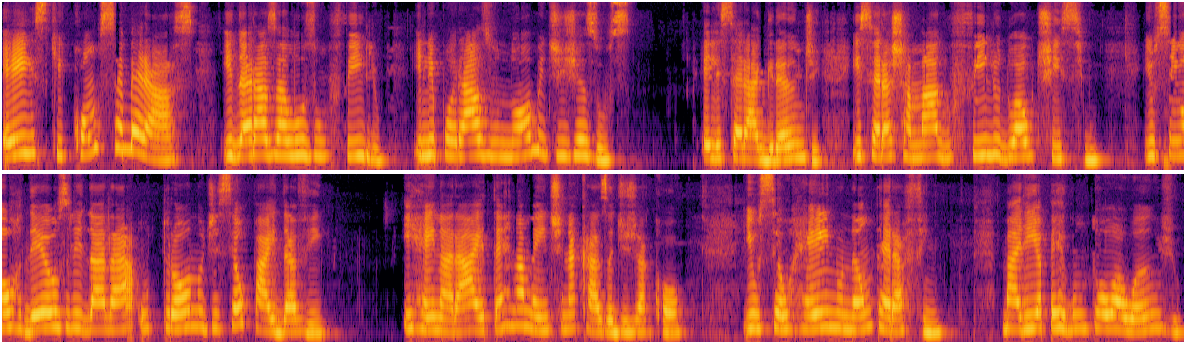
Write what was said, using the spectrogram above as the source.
Eis que conceberás e darás à luz um filho, e lhe porás o nome de Jesus. Ele será grande e será chamado Filho do Altíssimo, e o Senhor Deus lhe dará o trono de seu pai Davi, e reinará eternamente na casa de Jacó, e o seu reino não terá fim. Maria perguntou ao anjo:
